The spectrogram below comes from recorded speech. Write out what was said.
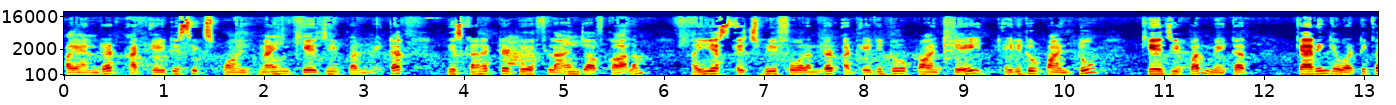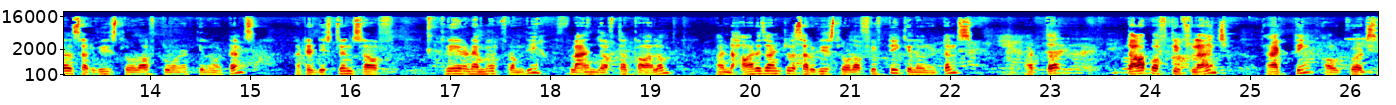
500 at 86.9 kg per meter is connected to a flange of column ISHB 400 at 82.8 82.2 kg per meter carrying a vertical service load of 200 kilonewtons at a distance of 300 mm from the flange of the column and horizontal service load of 50 kilonewtons at the top of the flange acting outwards.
